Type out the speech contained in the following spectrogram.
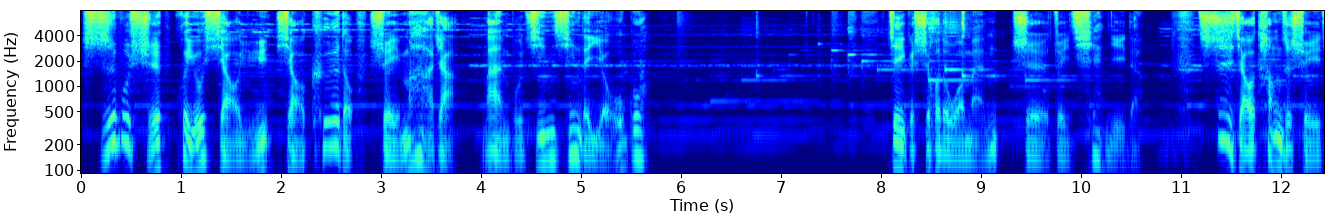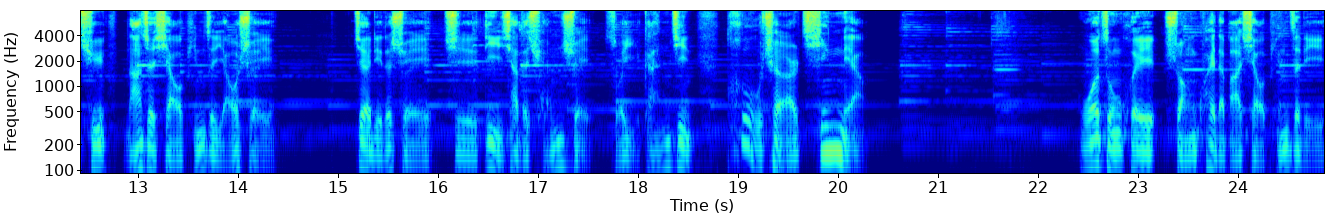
时不时会有小鱼、小蝌蚪、水蚂蚱漫不经心地游过。这个时候的我们是最惬意的，赤脚趟着水渠，拿着小瓶子舀水。这里的水是地下的泉水，所以干净、透彻而清凉。我总会爽快地把小瓶子里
